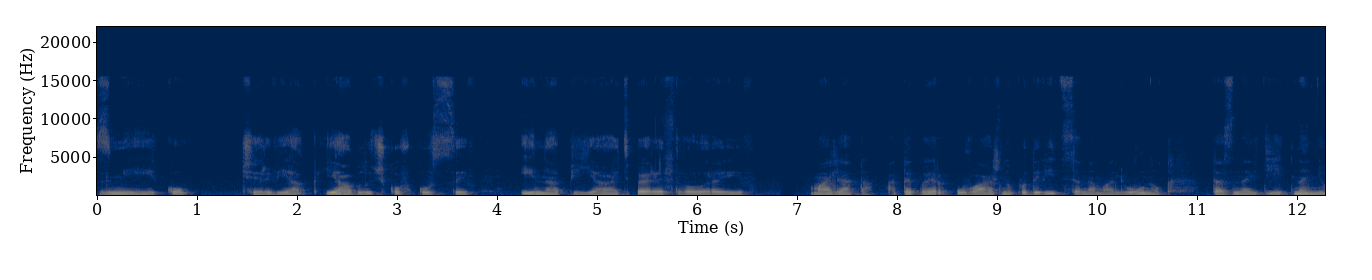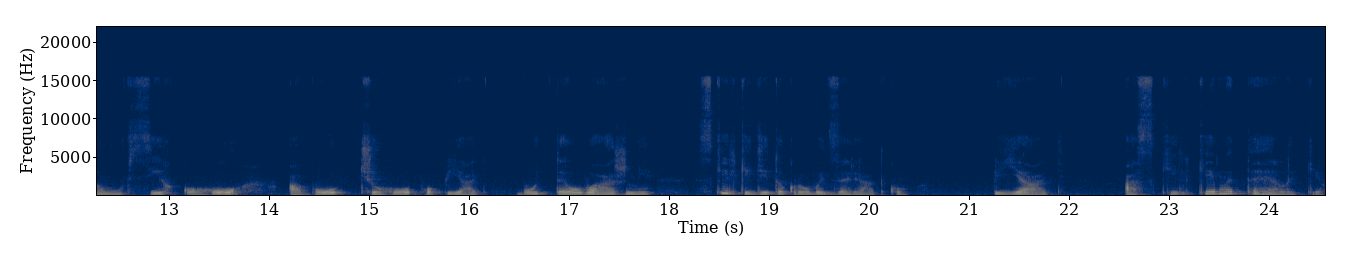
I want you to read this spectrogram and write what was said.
змійку, черв'як яблучко вкусив і на п'ять перетворив. Малята, а тепер уважно подивіться на малюнок та знайдіть на ньому всіх кого або чого по п'ять. Будьте уважні. Скільки діток робить зарядку? П'ять. А скільки метеликів?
